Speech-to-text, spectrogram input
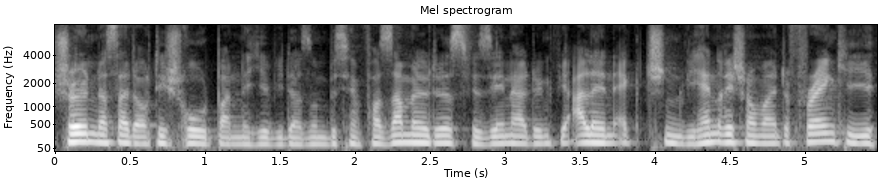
schön, dass halt auch die Schrotbande hier wieder so ein bisschen versammelt ist. Wir sehen halt irgendwie alle in Action, wie Henry schon meinte, Frankie,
